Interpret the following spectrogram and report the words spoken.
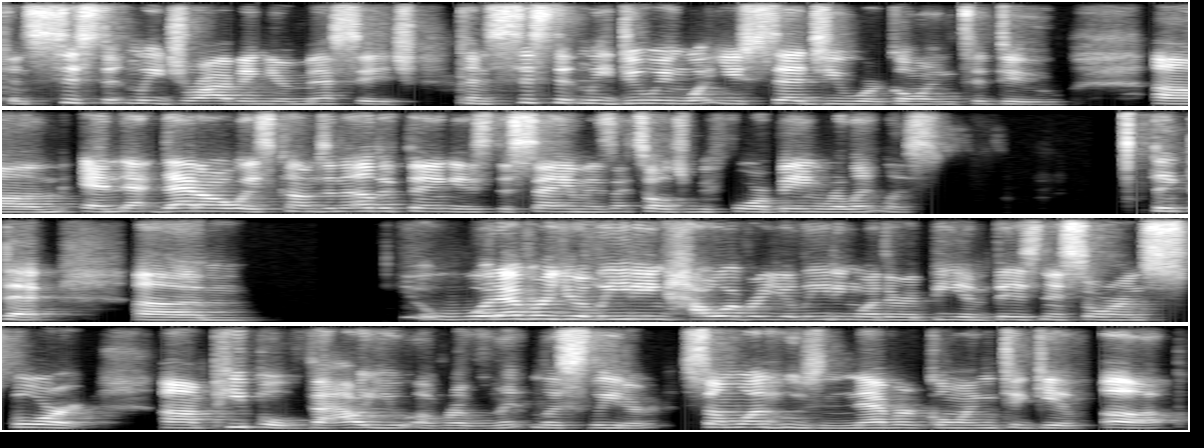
consistently driving your message, consistently doing what you said you were going to do. Um, and that, that always comes. And the other thing is the same as I told you before, being relentless. I think that um, whatever you're leading, however you're leading, whether it be in business or in sport, um, people value a relentless leader, someone who's never going to give up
